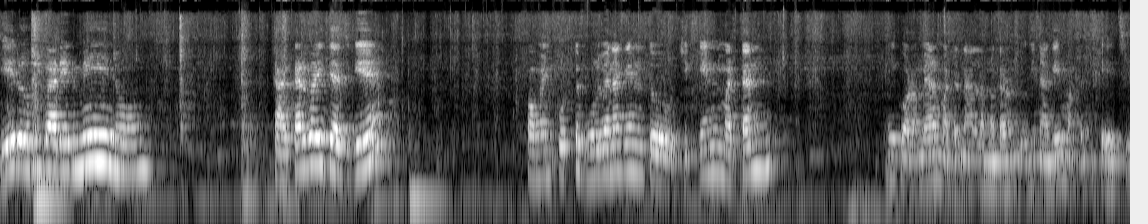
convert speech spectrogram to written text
যে রবিবারের মেনু কার কার বাড়িতে আজকে? কমেন্ট করতে ভুলবে না কিন্তু চিকেন মাটন এই গরমে আর মাটন আনলাম না কারণ দুদিন আগেই মাটন খেয়েছি।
